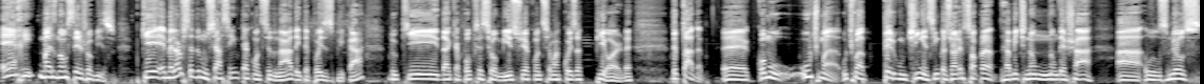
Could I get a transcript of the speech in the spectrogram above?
Erre, mas não seja omisso. Porque é melhor você denunciar sem ter acontecido nada e depois explicar, do que daqui a pouco você ser omisso e acontecer uma coisa pior, né? Deputada, é, como última, última perguntinha assim para a senhora, só para realmente não, não deixar ah, os meus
